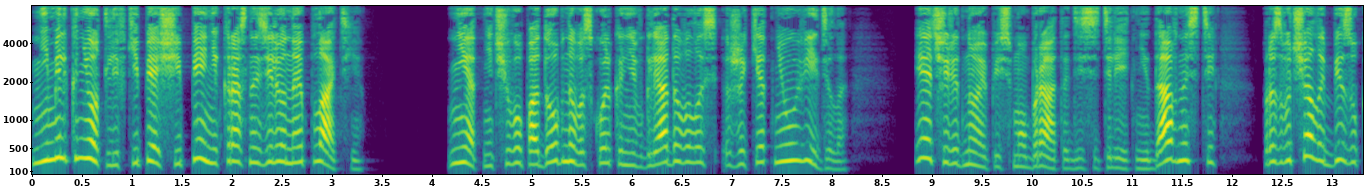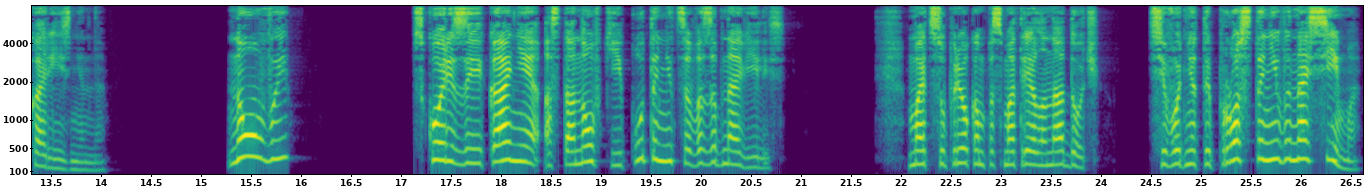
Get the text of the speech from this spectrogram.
не мелькнет ли в кипящей пене красно-зеленое платье. Нет, ничего подобного, сколько ни вглядывалась, Жакет не увидела — и очередное письмо брата десятилетней давности прозвучало безукоризненно. Но, увы, вскоре заикание, остановки и путаница возобновились. Мать с упреком посмотрела на дочь. «Сегодня ты просто невыносима!»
